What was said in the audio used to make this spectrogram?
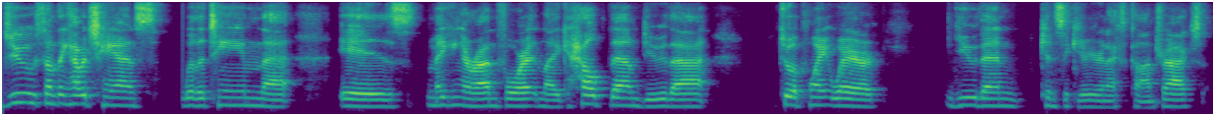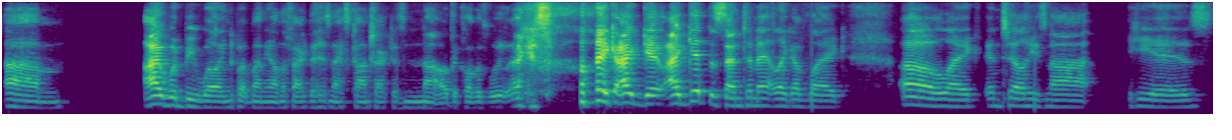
do something, have a chance with a team that is making a run for it, and like help them do that to a point where you then can secure your next contract. Um, I would be willing to put money on the fact that his next contract is not with the Columbus Blue Jackets. like I get, I get the sentiment like of like, oh, like until he's not, he is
